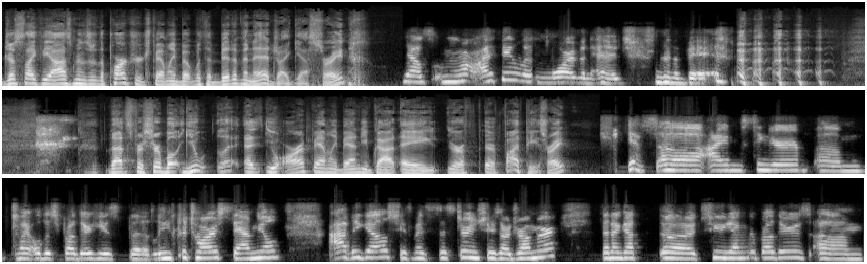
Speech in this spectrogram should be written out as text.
just like the Osmonds or the Partridge family, but with a bit of an edge, I guess, right? Yes, more. I think with more of an edge than a bit. That's for sure. Well, you you are a family band. You've got a you're a, a five piece, right? Yes, uh, I'm singer. Um, my oldest brother, he's the lead guitarist, Samuel. Abigail, she's my sister, and she's our drummer. Then I got uh, two younger brothers, um,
